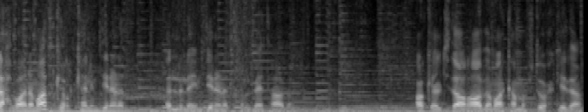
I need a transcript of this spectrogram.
لحظة أنا ما أذكر كان يمدينا ند... إلا لا يمدينا ندخل البيت هذا. okay الجدار هذا ما كان مفتوح كذا.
